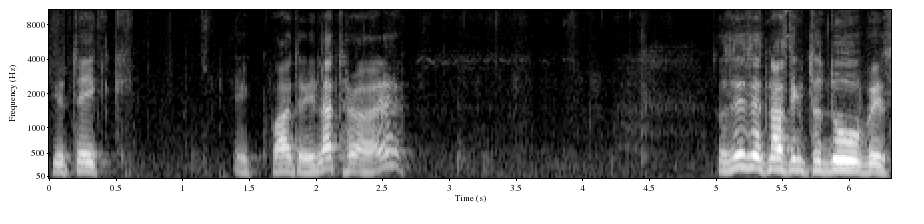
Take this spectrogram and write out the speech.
You take a quadrilateral. So this has nothing to do with,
